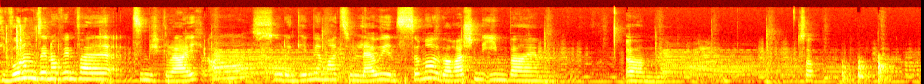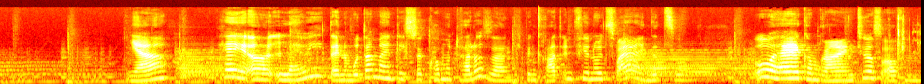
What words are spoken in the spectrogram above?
Die Wohnungen sehen auf jeden Fall ziemlich gleich aus. So, dann gehen wir mal zu Larry ins Zimmer, überraschen ihn beim ähm, Zocken. Ja, Hey, äh, Larry, deine Mutter meinte, ich soll kommen und Hallo sagen. Ich bin gerade in 402 eingezogen. Oh, hey, komm rein. Tür ist offen.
